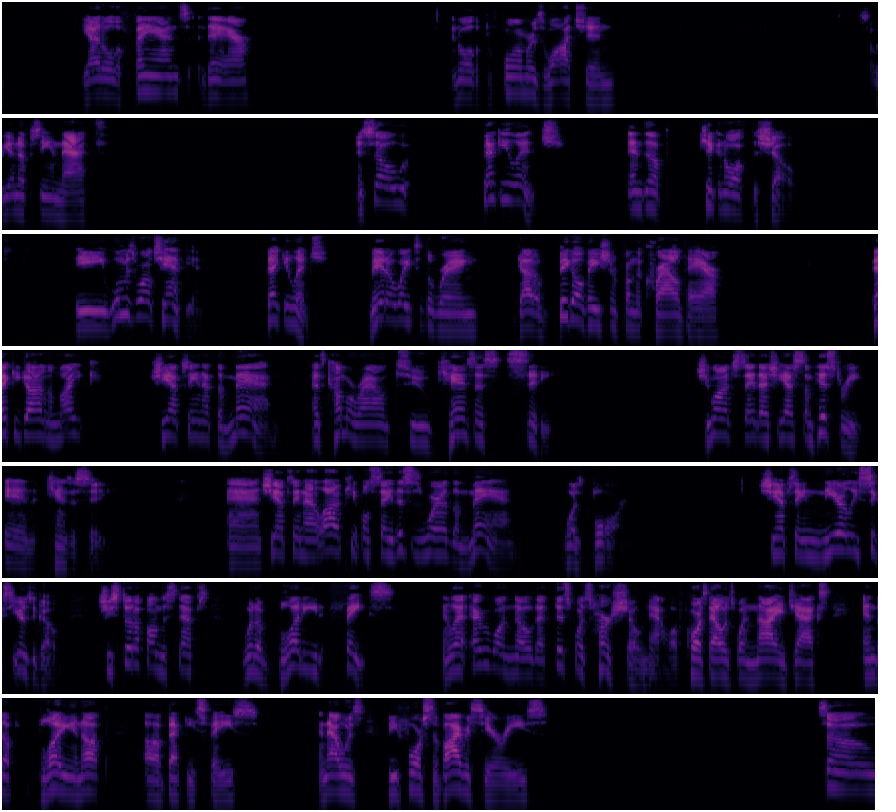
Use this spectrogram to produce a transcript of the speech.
You had all the fans there and all the performers watching. So we end up seeing that. And so Becky Lynch ended up kicking off the show. The Women's World Champion, Becky Lynch, made her way to the ring, got a big ovation from the crowd there. Becky got on the mic. She kept saying that the man has come around to Kansas City. She wanted to say that she has some history in Kansas City. And she kept saying that a lot of people say this is where the man was born. She kept saying nearly six years ago, she stood up on the steps with a bloodied face and let everyone know that this was her show now. Of course, that was when Nia Jax ended up bloodying up uh, Becky's face. And that was before Survivor Series. So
